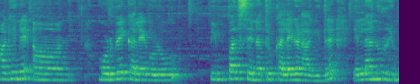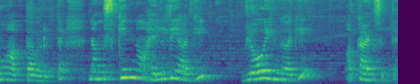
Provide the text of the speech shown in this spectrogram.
ಹಾಗೆಯೇ ಮೊಡವೆ ಕಲೆಗಳು ಪಿಂಪಲ್ಸ್ ಏನಾದರೂ ಕಲೆಗಳಾಗಿದ್ದರೆ ಎಲ್ಲನೂ ರಿಮೂವ್ ಆಗ್ತಾ ಬರುತ್ತೆ. ನಮ್ಮ ಸ್ಕಿನ್ ಹೆಲ್ದಿಯಾಗಿ ಗ್ಲೋಯಿಂಗ್ ಆಗಿ ಆ, ಕಾಣಿಸುತ್ತೆ.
